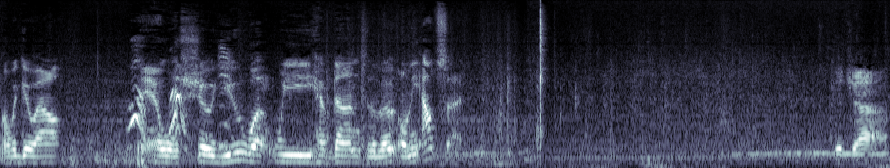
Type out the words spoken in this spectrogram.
when we go out, and we'll show you what we have done to the boat on the outside. Good job.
